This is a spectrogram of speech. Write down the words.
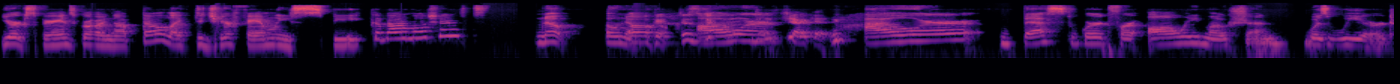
your experience growing up though? Like, did your family speak about emotions? No, oh no. Okay, just, Our- just checking. Our best word for all emotion was weird.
